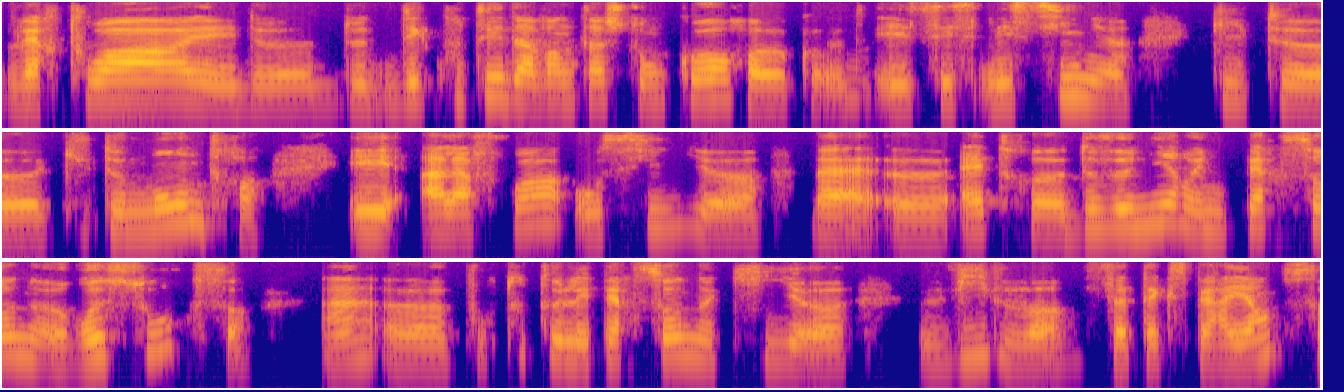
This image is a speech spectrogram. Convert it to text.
vers toi et de, d'écouter davantage ton corps euh, que- Mm, et c'est les signes qu'il te qu'il te montre et à la fois aussi euh, bah, être devenir une personne ressource hein, pour toutes les personnes qui vivent cette expérience.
